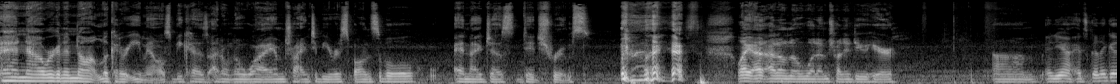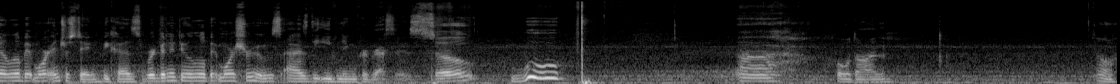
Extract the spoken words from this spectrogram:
and now we're gonna not look at our emails because I don't know why I'm trying to be responsible and I just did shrooms. like, I, I, don't know what I'm trying to do here. Um, and yeah, it's gonna get a little bit more interesting because we're gonna do a little bit more shrooms as the evening progresses. So, woo! Uh, hold on. Oh,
